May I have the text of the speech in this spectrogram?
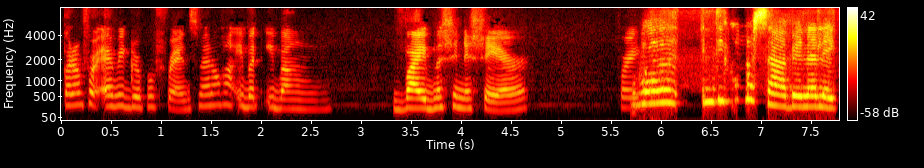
parang for every group of friends, meron kang iba't ibang vibe na sinishare. For well, hindi ko masabi na like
